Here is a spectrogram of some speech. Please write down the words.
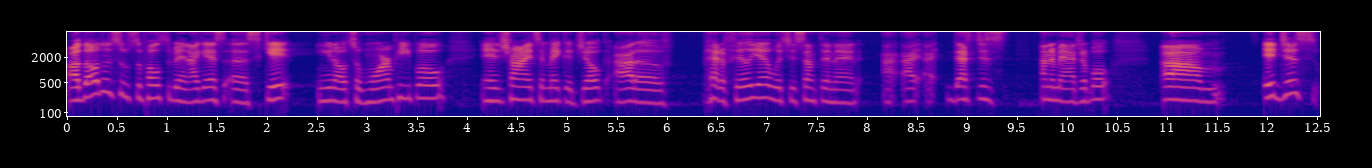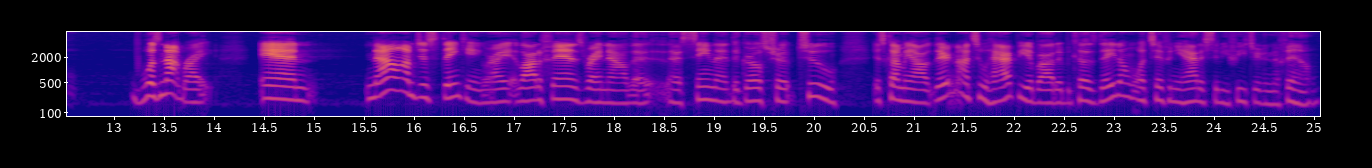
although this was supposed to be, I guess, a skit, you know, to warn people and trying to make a joke out of pedophilia, which is something that I, I, I that's just unimaginable. Um, it just was not right. And now I'm just thinking, right? A lot of fans right now that have seen that the Girls Trip 2 is coming out, they're not too happy about it because they don't want Tiffany Haddish to be featured in the film.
